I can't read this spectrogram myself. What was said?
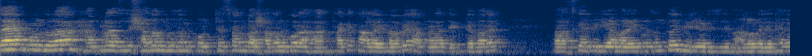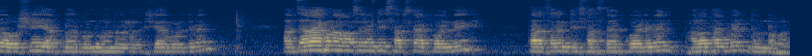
যাই হোক বন্ধুরা, আপনারা যদি সাধন ভোজন করতে চান বা সাধন করা হাত থাকে, তাহলে এইভাবে আপনারা দেখতে পারেন। তো আজকের ভিডিও আমার এই পর্যন্তই। ভিডিওটি যদি ভালো লেগে থাকে, অবশ্যই আপনার বন্ধু বান্ধবের কাছে শেয়ার করে দেবেন। আর যারা এখন আমার চ্যানেলটি সাবস্ক্রাইব করেননি, তারা চ্যানেলটি সাবস্ক্রাইব করে নেবেন। ভালো থাকবেন, ধন্যবাদ।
